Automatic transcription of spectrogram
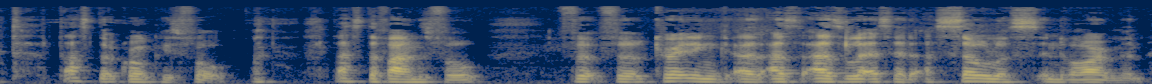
That's not Kroenke's fault. That's the fans' fault for for creating, as as Letter said, a soulless environment.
